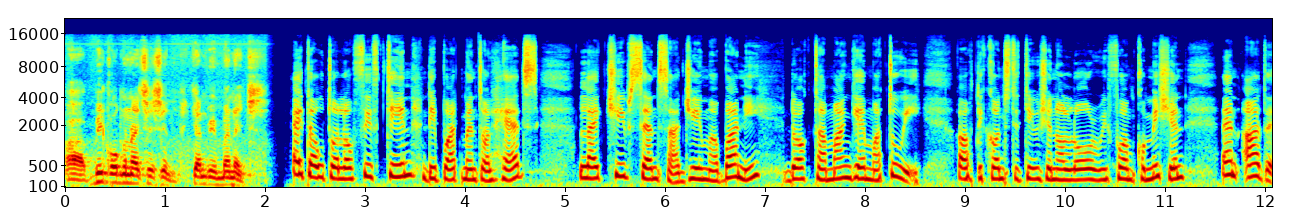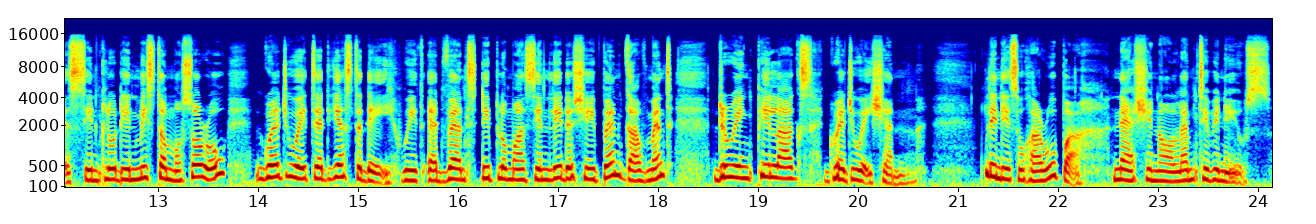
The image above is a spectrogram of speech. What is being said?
uh, big organization can be managed. A total of 15 departmental heads, like Chief Censor Jim Abani, Dr. Mange Matui of the Constitutional Law Reform Commission, and others, including Mr. Mosoro, graduated yesterday with advanced diplomas in leadership and government during PILAG's graduation. Lindy Suharupa, National MTV News.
